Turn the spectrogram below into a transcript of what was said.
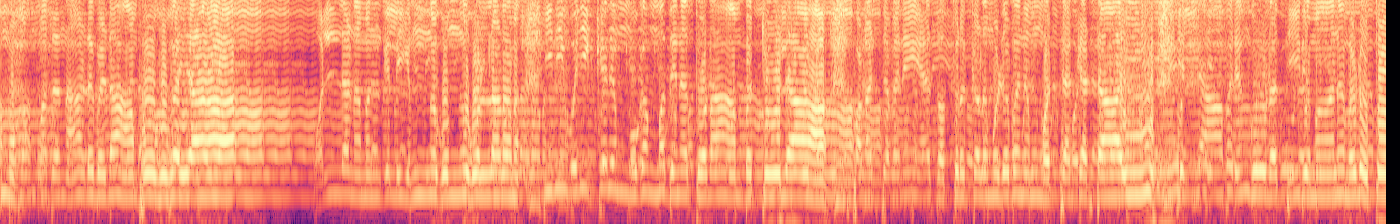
മുഹമ്മദ് നാട് വിടാൻ പോകുകയാ. കൊല്ലണമെങ്കിൽ ഇന്ന് കൊന്നുകൊള്ളണം. ഇനി ഒരിക്കലും മുഹമ്മദിനെ തൊടാൻ പറ്റൂല. പടച്ചവനെ ശത്രുക്കൾ മുഴുവനും ഒറ്റക്കെട്ടായി. എല്ലാവരും കൂടെ തീരുമാനമെടുത്തു.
